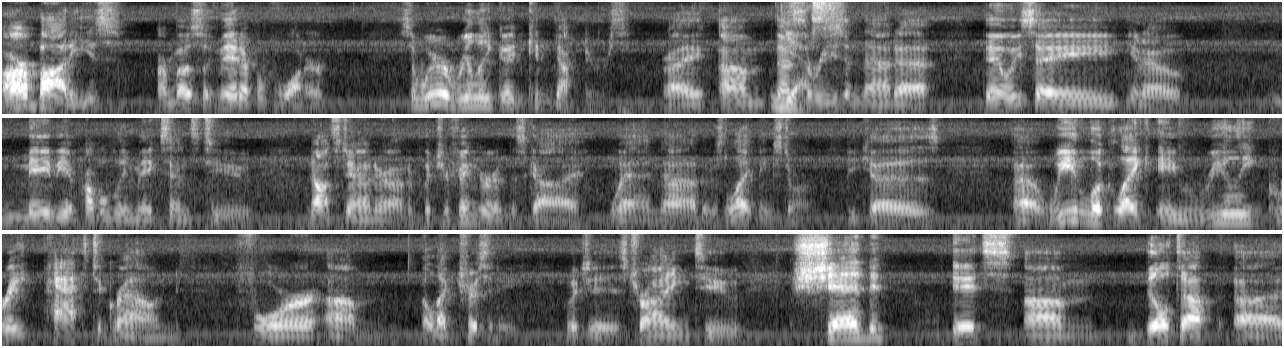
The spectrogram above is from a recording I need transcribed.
our bodies are mostly made up of water. So we're really good conductors, right? Um, that's Yes. the reason that uh, they always say, you know, maybe it probably makes sense to not stand around and put your finger in the sky when uh, there's a lightning storm because uh, we look like a really great path to ground for um, electricity, which is trying to shed its um, built up uh,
